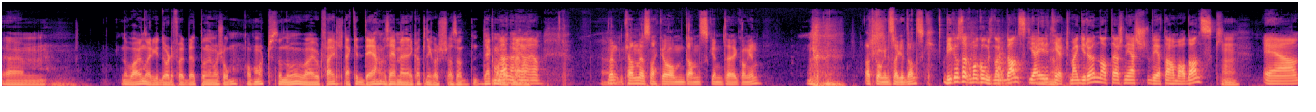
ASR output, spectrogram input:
Um, nå var jo Norge dårlig forberedt på den invasjonen, åpenbart, så nå var gjort feil. Det er ikke det. Altså, jeg mener ikke at Nygaards altså, Det kan man Nei, godt nei, mene. ja, ja. Men kan vi snakke om dansken til kongen? At kongen snakker dansk? Vi kan snakke om at kongen snakker dansk. Jeg irriterte meg grønn. At det er sånn jeg vet at han var dansk. Mm. Eh,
